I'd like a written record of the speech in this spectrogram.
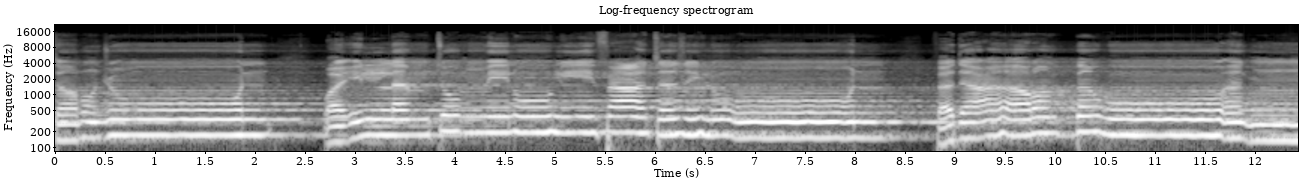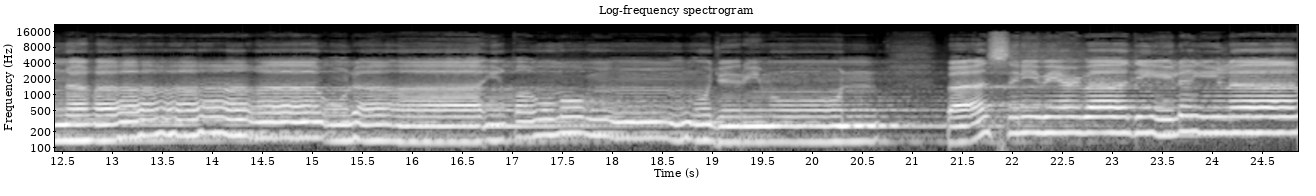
ترجمون. وإن لم تؤمنوا لي فاعتزلون. فدعا ربه أن هؤلاء فأسر بعبادي ليلا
